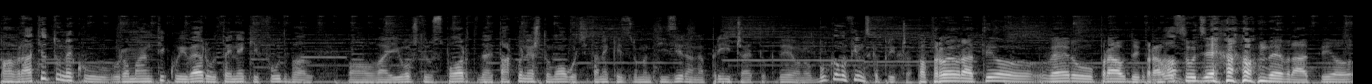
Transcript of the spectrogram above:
pa vratio tu neku romantiku i veru u taj neki futbal ovaj, uopšte u sport, da je tako nešto moguće, ta neka izromantizirana priča, eto gde ono, bukvalno filmska priča. Pa prvo je vratio veru u pravdu i pravosuđe, a onda je vratio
